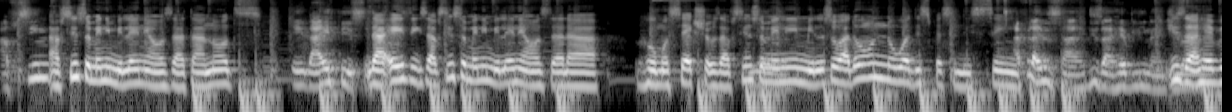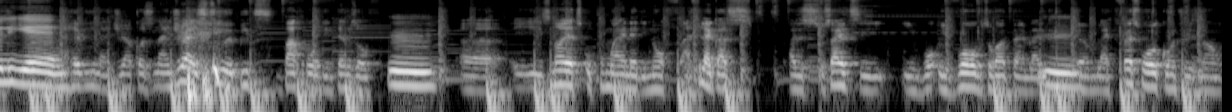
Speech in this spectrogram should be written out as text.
I've seen I've seen so many millennials that are not the atheists. are atheists. I've seen so many millennials that are homosexuals. I've seen so many mil- so I don't know what this person is saying. I feel like these are these are heavily Nigerian. These are heavily yeah. heavily Nigerian because Nigeria is still a bit backward in terms of Mm, uh, it's not yet open-minded enough. I feel like as as a society evol- evolves over time, like Mm. um, like first world countries now,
